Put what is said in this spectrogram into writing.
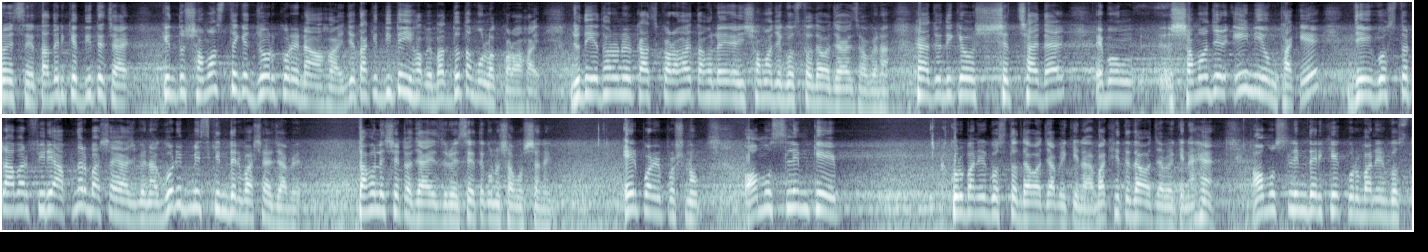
রয়েছে, তাদেরকে দিতে চায়, কিন্তু সমাজ থেকে জোর করে নেওয়া হয় যে তাকে দিতেই হবে, বাধ্যতামূলক করা হয়। যদি এ ধরনের কাজ করা হয়, তাহলে এই সমাজে গোস্ত দেওয়া জায়েজ হবে না। হ্যাঁ যদি কেউ স্বেচ্ছায় দেয় এবং সমাজের এই নিয়ম থাকে যে গোস্তটা আবার ফিরে আপনার বাসায় আসবে না, গরিব মিসকিনদের বাসায় যাবে, তাহলে সেটা জায়েজ রয়েছে, এতে কোনো সমস্যা নেই। এরপরের প্রশ্ন, অমুসলিমকে কোরবানির গোস্ত দেওয়া যাবে কিনা বা খেতে দেওয়া যাবে কিনা? হ্যাঁ অমুসলিমদেরকে কোরবানির গোস্ত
